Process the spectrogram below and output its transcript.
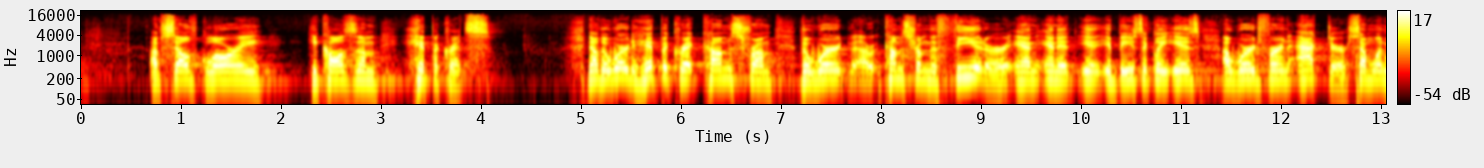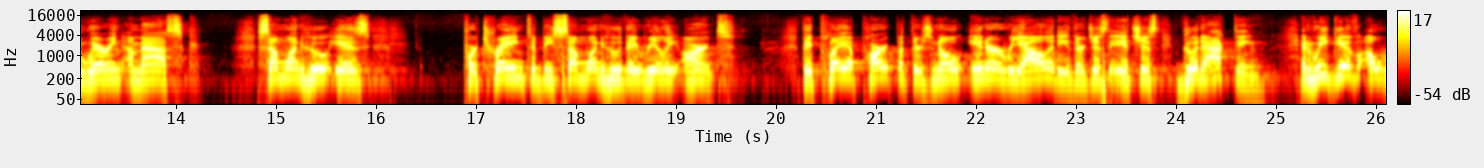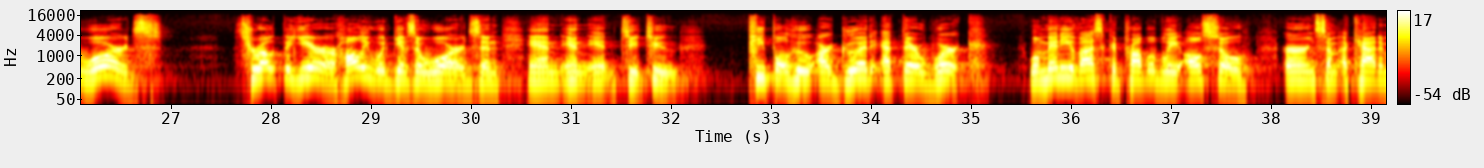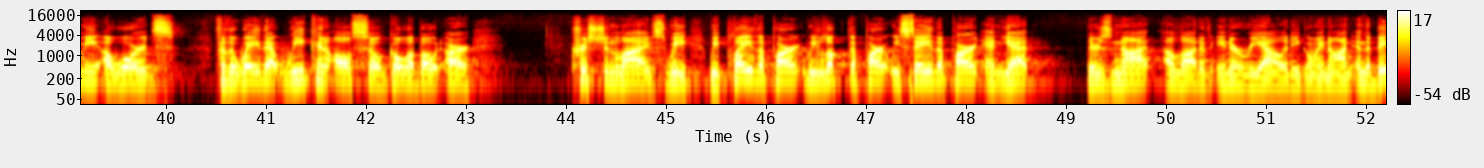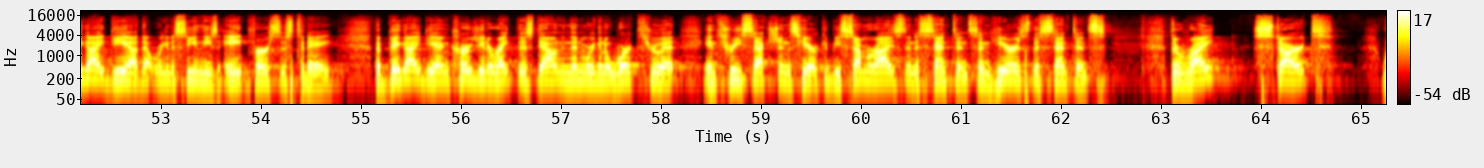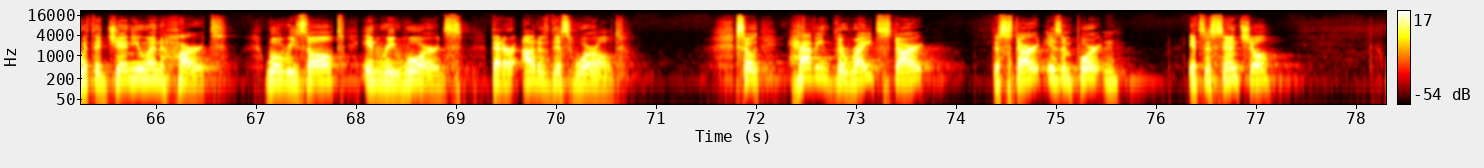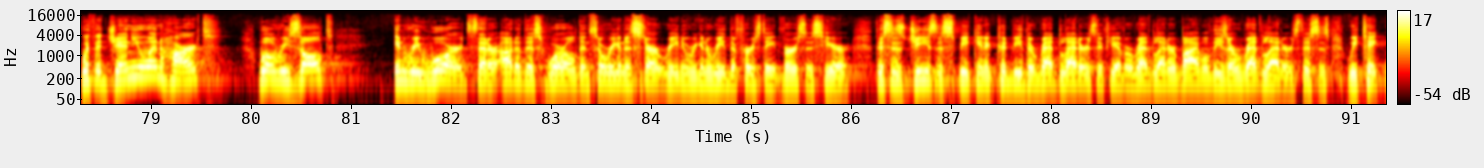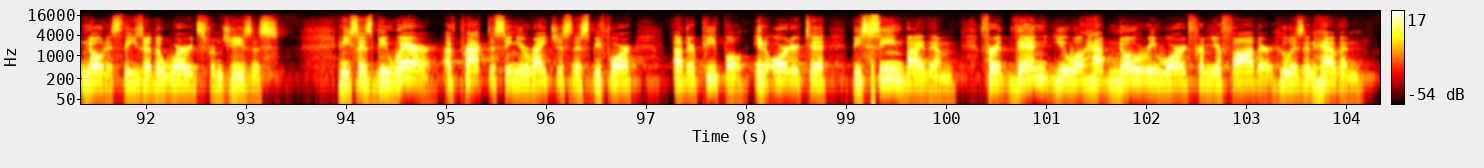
of self glory, he calls them hypocrites. Now, the word hypocrite comes from the word uh, comes from the theater, and, and it, it basically is a word for an actor, someone wearing a mask, someone who is portraying to be someone who they really aren't. They play a part, but there's no inner reality. They're just, it's just good acting. And we give awards throughout the year, or Hollywood gives awards and, and, and, and to, to people who are good at their work. Well, many of us could probably also earn some Academy Awards for the way that we can also go about our Christian lives. We, we play the part, we look the part, we say the part, and yet there's not a lot of inner reality going on. And the big idea that we're going to see in these eight verses today, the big idea, I encourage you to write this down, and then we're going to work through it in three sections here. It could be summarized in a sentence. And here is the sentence the right start with a genuine heart will result in rewards that are out of this world. So, having the right start, the start is important, it's essential, with a genuine heart will result in rewards that are out of this world. And so we're going to start reading. We're going to read the first eight verses here. This is Jesus speaking. It could be the red letters if you have a red letter Bible. These are red letters. This is we take notice. These are the words from Jesus. And he says, "Beware of practicing your righteousness before other people in order to be seen by them, for then you will have no reward from your Father who is in heaven.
